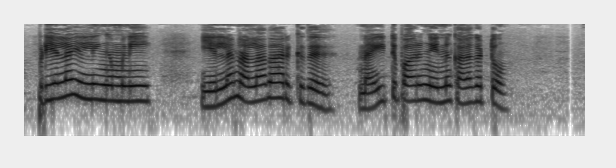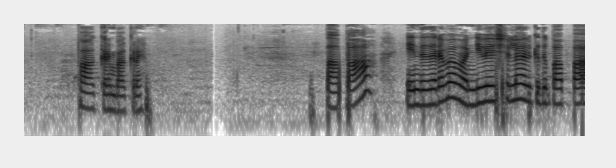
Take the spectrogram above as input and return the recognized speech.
அப்படியெல்லாம் இல்லைங்க மணி எல்லாம் நல்லா தான் இருக்குது. நைட்டு பாருங்க இன்னும் கலகட்டும். பார்க்குறேன் பார்க்குறேன் பாப்பா இந்த தடவை வண்டி வேஷம்லாம் இருக்குது பாப்பா.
